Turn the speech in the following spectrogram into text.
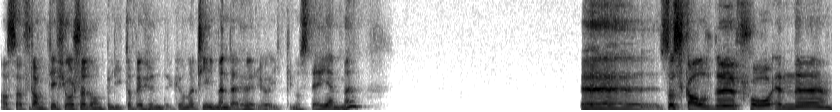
Altså Fram til i fjor så lå den på litt over 100 kroner timen. Det hører jo ikke noe sted hjemme. Eh, så skal du få en eh,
